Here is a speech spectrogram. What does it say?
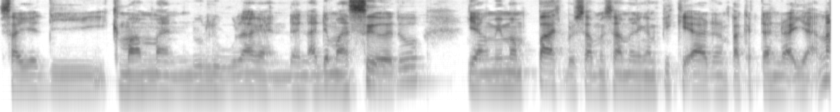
saya di Kemaman dulu lah kan. Dan ada masa tu yang memang PAS bersama-sama dengan PKR dalam Pakatan Rakyat lah.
